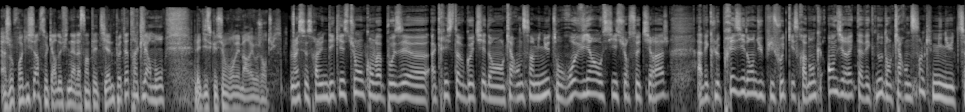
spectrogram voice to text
à Geoffroy Guichard, ce quart de finale à Saint-Etienne, peut-être à Clermont. Les discussions vont démarrer aujourd'hui. Oui, ce sera l'une des questions qu'on va poser euh, à Christophe Gauthier dans 45 minutes. On revient aussi sur ce tirage avec le président du Puy Foot qui sera donc en direct avec nous dans 45 minutes.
